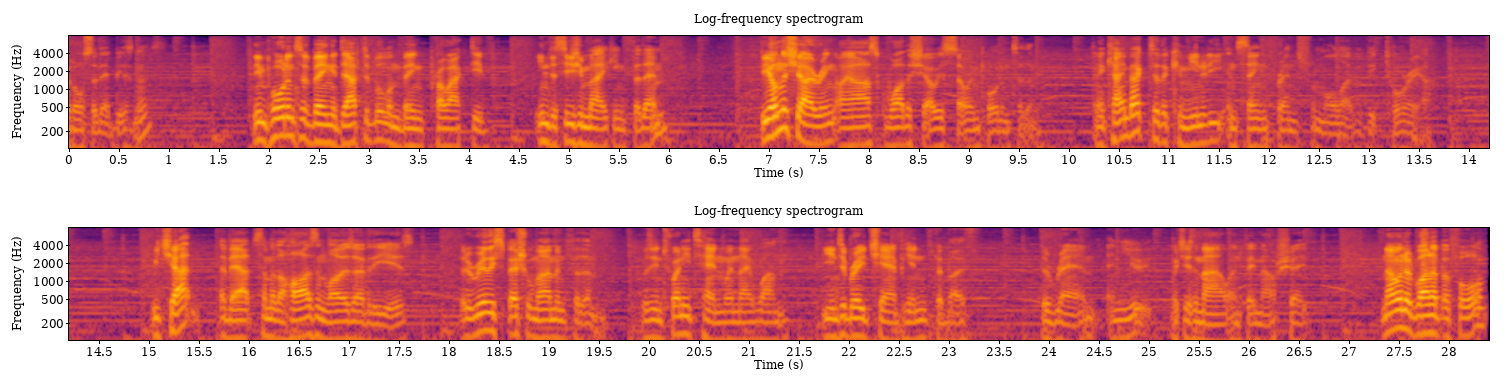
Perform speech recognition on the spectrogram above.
but also their business. The importance of being adaptable and being proactive in decision making for them. Beyond the show ring, I ask why the show is so important to them. And it came back to the community and seeing friends from all over Victoria. We chat about some of the highs and lows over the years, but a really special moment for them was in 2010 when they won the interbreed champion for both the ram and ewe, which is a male and female sheep. No one had won it before,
